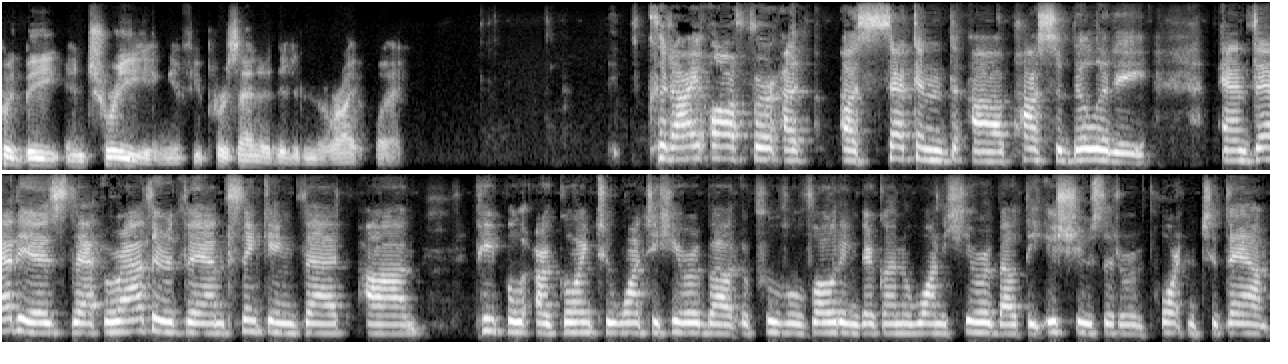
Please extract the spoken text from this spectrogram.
could be intriguing if you presented it in the right way. Could I offer a, a second uh, possibility? And that is that rather than thinking that um, people are going to want to hear about approval voting. They're going to want to hear about the issues that are important to them.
